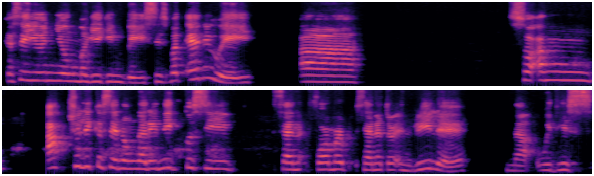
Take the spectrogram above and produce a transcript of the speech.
Kasi yun yung magiging basis. But anyway, uh, so ang actually kasi nung narinig ko si Sen- former Senator Enrile na with his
